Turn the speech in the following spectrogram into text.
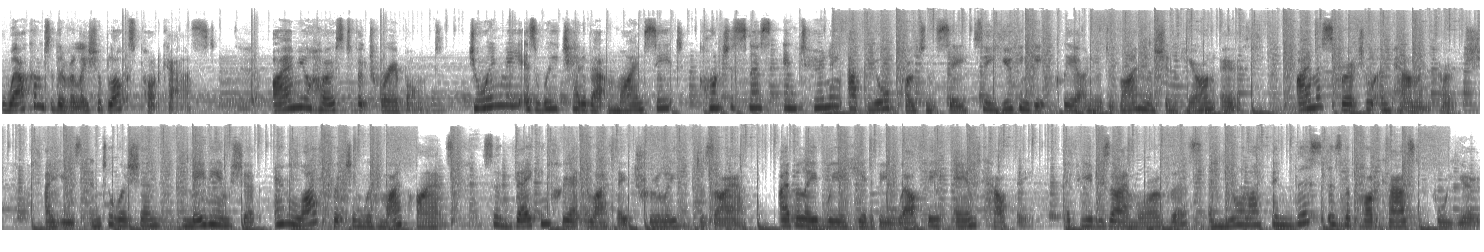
Welcome to the Your Blocks podcast. I am your host, Victoria Bond. Join me as we chat about mindset, consciousness, and turning up your potency so you can get clear on your divine mission here on earth. I'm a spiritual empowerment coach. I use intuition, mediumship, and life coaching with my clients so they can create the life they truly desire. I believe we are here to be wealthy and healthy. If you desire more of this in your life, then this is the podcast for you.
